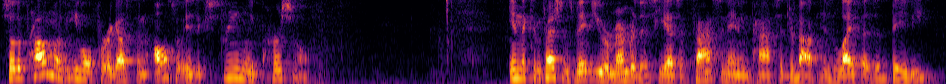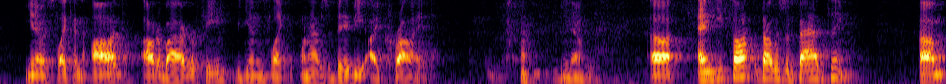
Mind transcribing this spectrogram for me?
So the problem of evil for Augustine also is extremely personal. In the Confessions, maybe you remember this, he has a fascinating passage about his life as a baby. You know, it's like an odd autobiography. It begins like, when I was a baby, I cried. you know? Uh, and he thought that that was a bad thing. Um,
